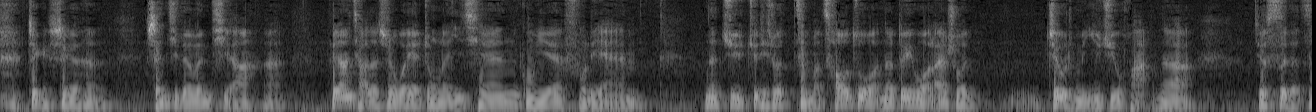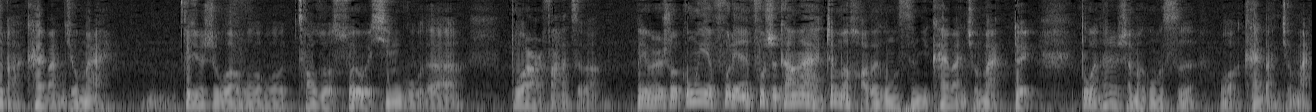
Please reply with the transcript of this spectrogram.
这个是个很神奇的问题啊，嗯，非常巧的是，我也中了一千工业妇联。那具具体说怎么操作？那对于我来说。只有这么一句话，那就四个字吧，开板就卖。嗯，这就是我我我操作所有新股的不二法则。那有人说工业妇联、富士康哎，这么好的公司，你开板就卖？对，不管它是什么公司，我开板就卖。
